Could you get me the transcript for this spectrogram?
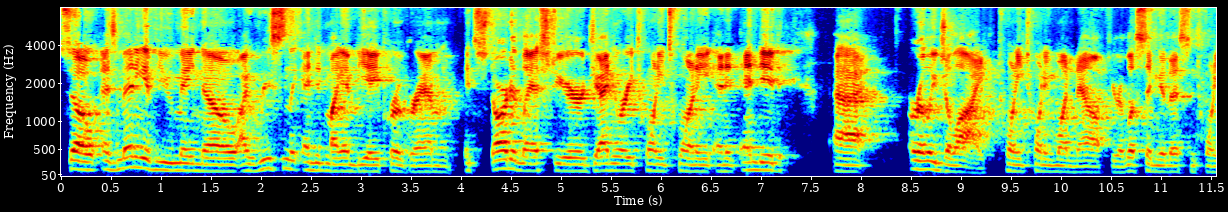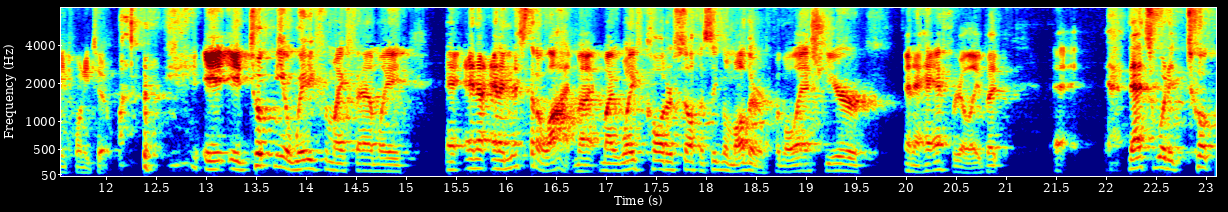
So, as many of you may know, I recently ended my MBA program. It started last year, January 2020, and it ended uh, early July 2021. Now, if you're listening to this in 2022, it, it took me away from my family and, and I, and I missed it a lot. My my wife called herself a single mother for the last year and a half, really. But uh, that's what it took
